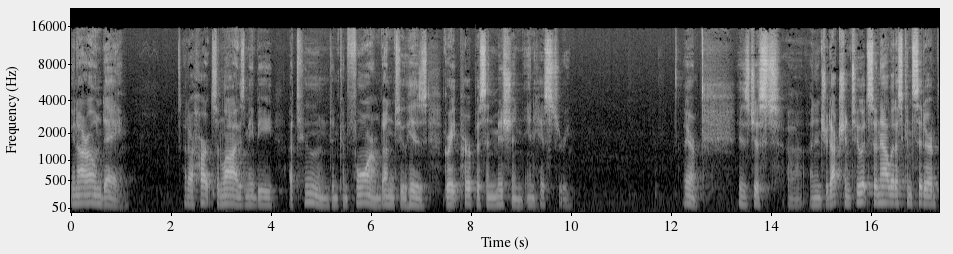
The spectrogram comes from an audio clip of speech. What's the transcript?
in our own day, that our hearts and lives may be attuned and conformed unto his great purpose and mission in history. There is just uh, an introduction to it. So now let us consider,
